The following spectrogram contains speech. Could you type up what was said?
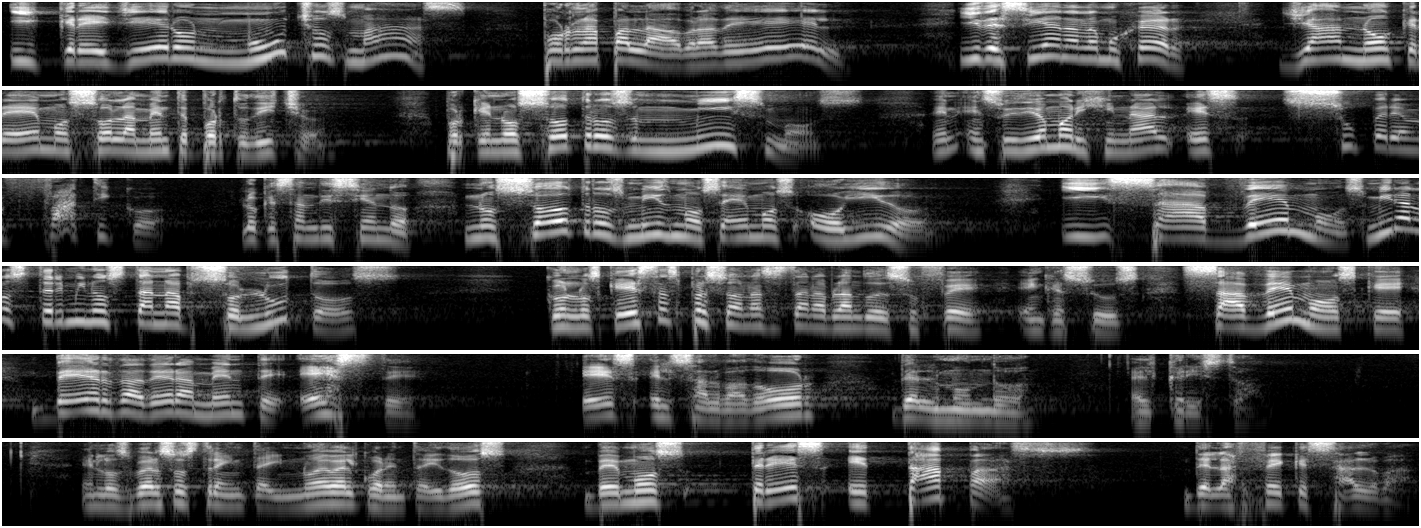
Y creyeron muchos más por la palabra de él. Y decían a la mujer, ya no creemos solamente por tu dicho, porque nosotros mismos, en, en su idioma original es súper enfático lo que están diciendo, nosotros mismos hemos oído y sabemos, mira los términos tan absolutos con los que estas personas están hablando de su fe en Jesús, sabemos que verdaderamente este es el Salvador del mundo, el Cristo. En los versos 39 al 42 vemos tres etapas de la fe que salva.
